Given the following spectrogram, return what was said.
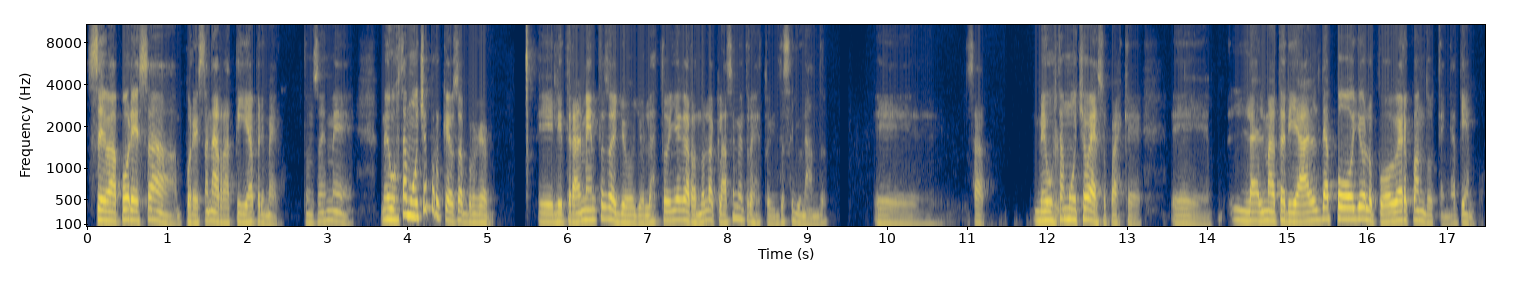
se va por esa, por esa narrativa primero. Entonces me, me gusta mucho porque, o sea, porque eh, literalmente, o sea, yo, yo la estoy agarrando la clase mientras estoy desayunando. Eh, o sea, me gusta mucho eso, pues que eh, la- el material de apoyo lo puedo ver cuando tenga tiempo.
